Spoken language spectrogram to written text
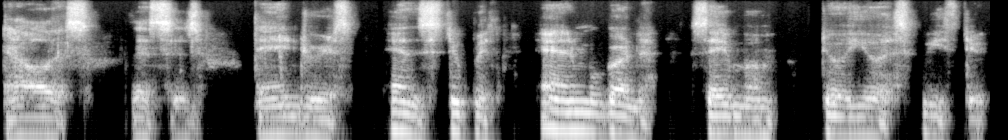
tell us this is dangerous and stupid and we're going to save them to a USB stick.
